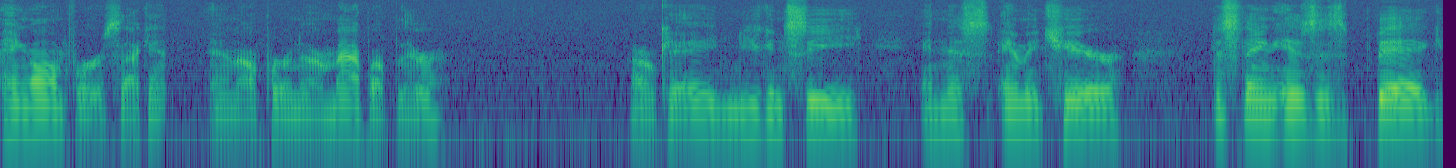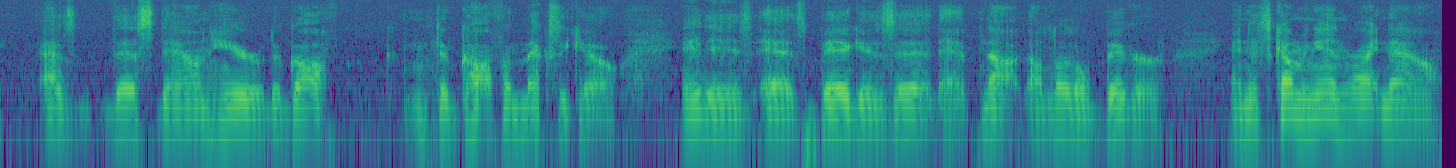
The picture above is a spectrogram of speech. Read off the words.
hang on for a second, and I'll put another map up there. Okay, you can see in this image here, this thing is as big as this down here, the Gulf, the Gulf of Mexico it is as big as it, if not a little bigger. And it's coming in right now.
